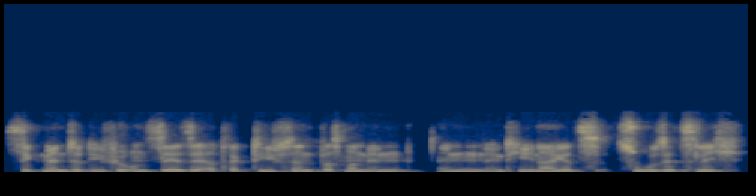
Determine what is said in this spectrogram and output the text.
Segmente, die für uns sehr, sehr attraktiv sind. Was man in, in, in China jetzt zusätzlich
